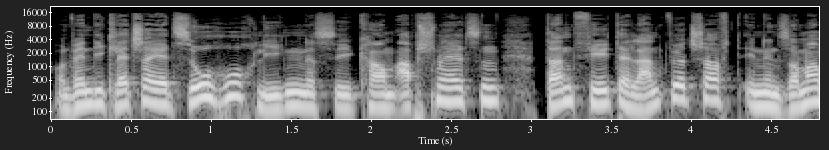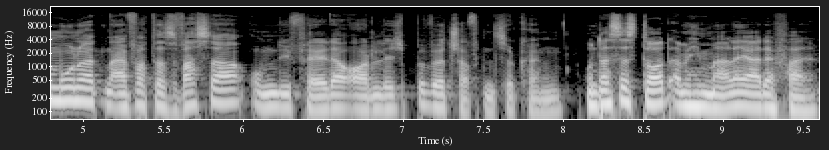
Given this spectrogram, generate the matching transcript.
Und wenn die Gletscher jetzt so hoch liegen, dass sie kaum abschmelzen, dann fehlt der Landwirtschaft in den Sommermonaten einfach das Wasser, um die Felder ordentlich bewirtschaften zu können. Und das ist dort am Himalaya der Fall.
